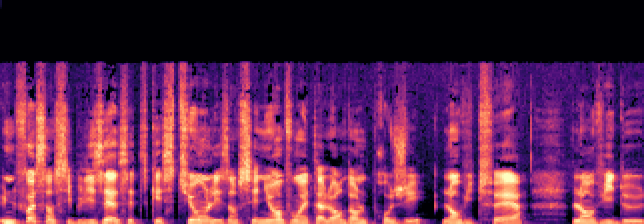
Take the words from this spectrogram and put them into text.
une fois sensibilisés à cette question, les enseignants vont être alors dans le projet, l'envie de faire, l'envie de,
